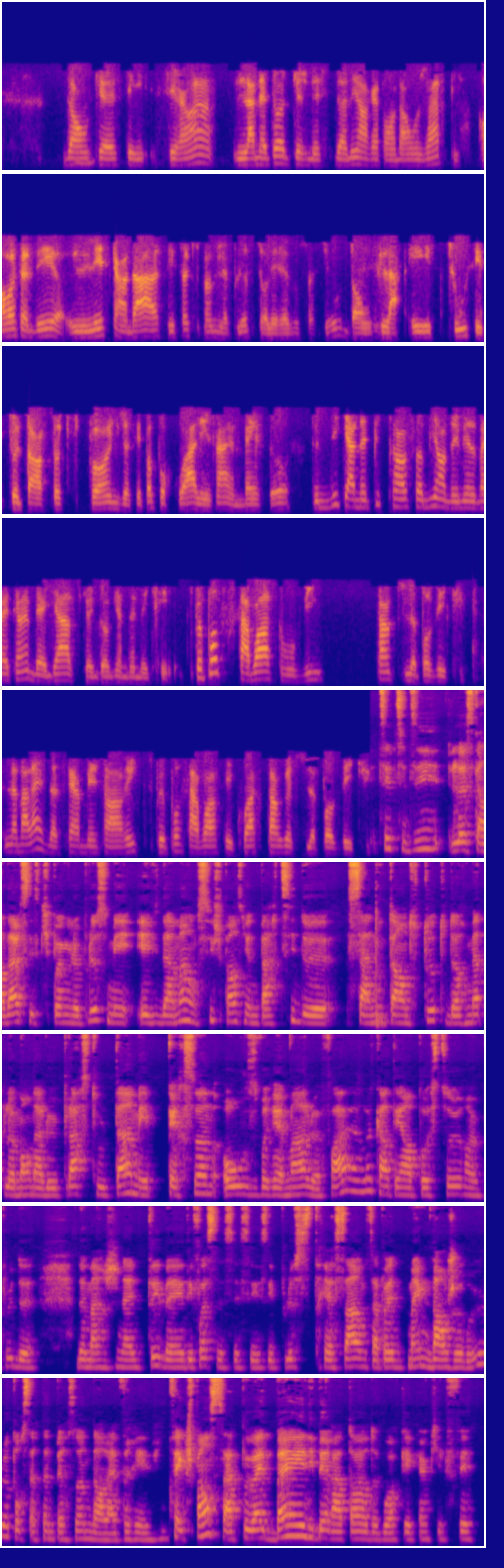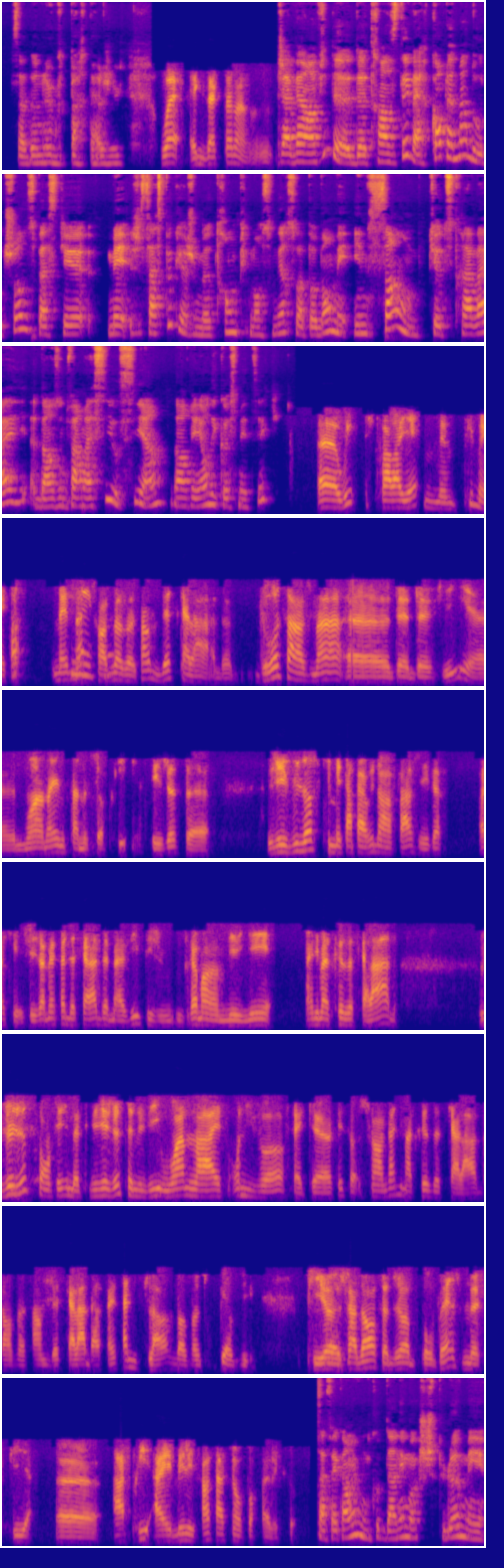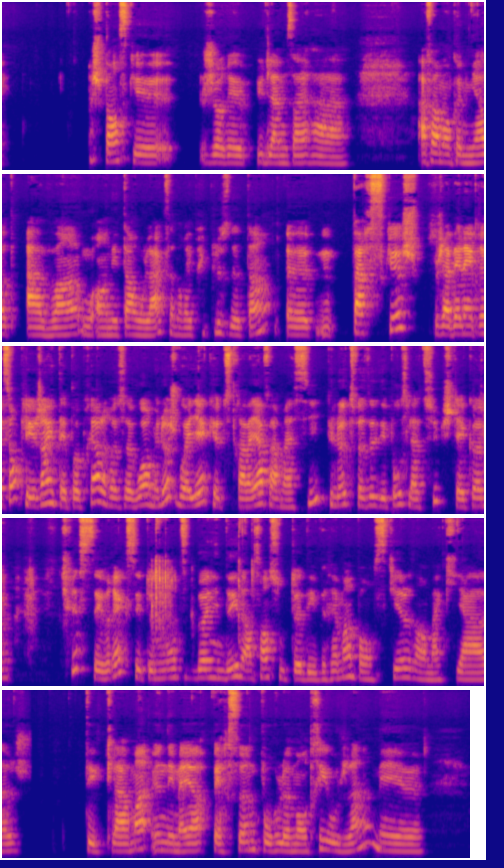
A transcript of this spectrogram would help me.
Donc, euh, c'est vraiment la méthode que je me suis donnée en répondant aux gens. Puis, on va se dire, les scandales, c'est ça qui pogne le plus sur les réseaux sociaux. Donc, la et tout, c'est tout le temps ça qui pogne. Je sais pas pourquoi, les gens aiment bien ça. Tu te dis qu'il n'y en a plus de transphobie en 2021, ben regarde ce que le gars vient de m'écrire. Tu peux pas savoir ce qu'on vit tant que tu l'as pas vécu. Le malaise de te faire mégenrer, tu peux pas savoir c'est quoi tant que tu l'as pas vécu. Tu sais, tu dis le scandale, c'est ce qui pogne le plus, mais évidemment aussi, je pense qu'il y a une partie de ça nous tente toutes de remettre le monde à leur place tout le temps, mais personne ose vraiment le faire. Là. Quand tu es en posture un peu de, de marginalité, ben des fois c'est plus stressant ou ça peut être même dangereux là, pour certaines personnes dans la vraie vie. Fait que je pense que ça peut être bien libérateur de voir quelqu'un qui le fait ça donne le goût de partager. Ouais, exactement. J'avais envie de, de, transiter vers complètement d'autres choses parce que, mais ça se peut que je me trompe et que mon souvenir soit pas bon, mais il me semble que tu travailles dans une pharmacie aussi, hein, dans le rayon des cosmétiques. Euh, oui, je travaillais, mais plus maintenant. Maintenant, je suis rendu dans un centre d'escalade. Gros changement euh, de, de vie. Euh, moi-même, ça m'a surpris. C'est juste, euh, j'ai vu là ce qui m'est apparu dans la face. J'ai fait, OK, j'ai jamais fait d'escalade de ma vie, puis je veux vraiment m'aligner animatrice d'escalade je veux juste me suis dit, j'ai juste une vie, one life, on y va. Fait que, c'est ça, je suis en animatrice d'escalade dans un centre d'escalade à Saint-Stanislas, dans un trou perdu. Puis euh, j'adore ce job. Pour vrai, je me suis euh, appris à aimer les sensations fortes avec ça. Ça fait quand même une couple d'années, moi, que je suis plus là, mais je pense que j'aurais eu de la misère à, faire mon coming out avant ou en étant au lac. Ça m'aurait pris plus de temps euh, parce que j'avais l'impression que les gens étaient pas prêts à le recevoir. Mais là, je voyais que tu travaillais à pharmacie, puis là, tu faisais des pauses là-dessus, puis j'étais comme, Chris, c'est vrai que c'est une maudite bonne idée dans le sens où tu as des vraiment bons skills en maquillage. Tu es clairement une des meilleures personnes pour le montrer aux gens, mais euh,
